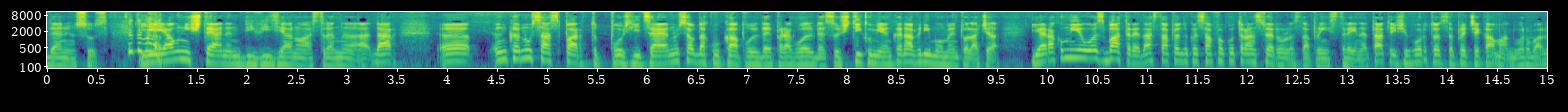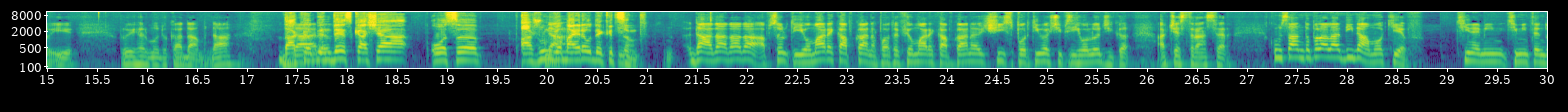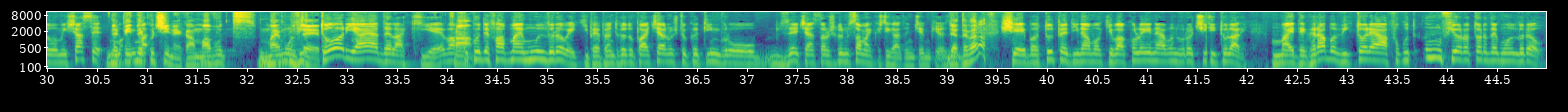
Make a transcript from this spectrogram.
de ani în sus. Ei au niște ani în divizia noastră, în, dar uh, încă nu s-a spart poziția aia, nu s-au dat cu capul de prea gol de sus. Știi cum e, încă n-a venit momentul acela. Iar acum e o zbatere de asta pentru că s-a făcut transferul ăsta prin străinătate și vor tot să plece cam an, vorba lui, lui Helmut Ducadam, da? Dacă Dar, gândesc așa, o să ajungă da. mai rău decât nu. sunt. Da, da, da, da, absolut. E o mare capcană, poate fi o mare capcană și sportivă și psihologică acest transfer. Cum s-a întâmplat la Dinamo Kiev ține ții minte în 2006? Depinde cu cine, că am avut mai multe... Victoria aia de la Kiev a, a făcut de fapt mai mult rău echipe, pentru că după aceea nu știu cât timp, vreo 10 ani sau nu știu nu s-a mai câștigat în Champions De adevărat. Și ai bătut pe Dinamo Kiev acolo, ei neavând vreo 5 titulari. Mai degrabă, Victoria a făcut înfiorător de mult rău.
